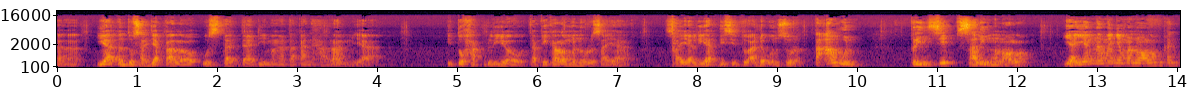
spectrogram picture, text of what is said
uh, ya tentu saja kalau Ustadz tadi mengatakan haram ya itu hak beliau. Tapi kalau menurut saya, saya lihat di situ ada unsur ta'awun, prinsip saling menolong. Ya yang namanya menolong kan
